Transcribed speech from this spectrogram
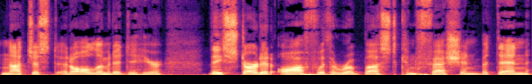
not just at all limited to here. They started off with a robust confession, but then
